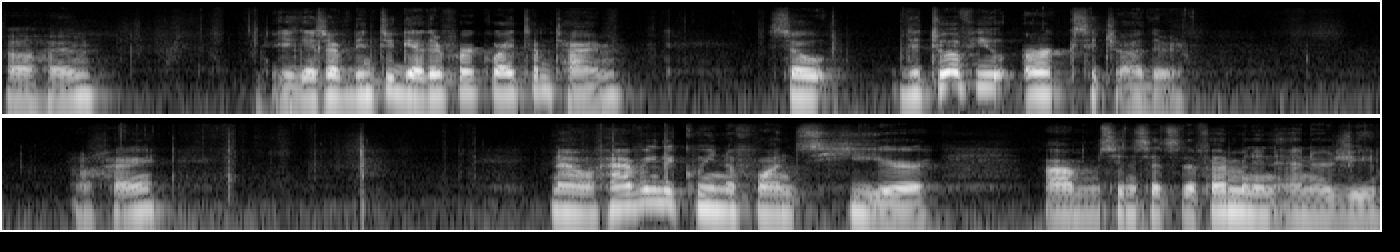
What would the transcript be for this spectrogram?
Uh-huh. You guys have been together for quite some time. So the two of you irks each other. Okay. Now having the Queen of Wands here, um, since it's the feminine energy,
